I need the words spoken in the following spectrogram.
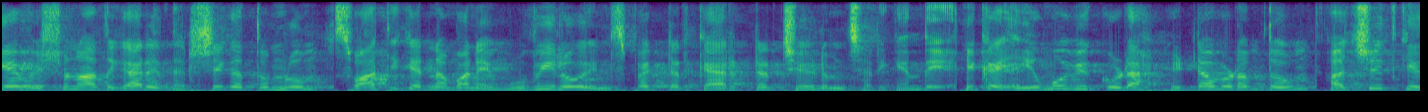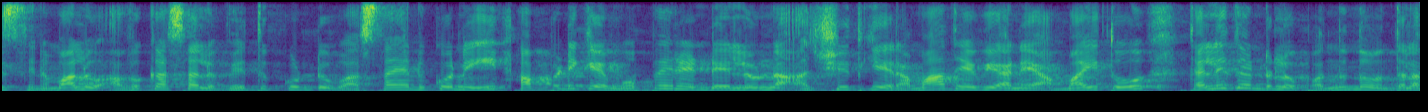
కె విశ్వనాథ్ గారి దర్శకత్వంలో స్వాతికిరణం అనే మూవీలో ఇన్స్పెక్టర్ క్యారెక్టర్ చేయడం జరిగింది. ఇక ఈ మూవీ కూడా హిట్ అవ్వడంతో అచ్యుత్కి సినిమాలు అవకాశాలు వెతుక్కుంటూ వస్తాయనుకొని అప్పటికే ముప్పై రెండేళ్ళున్న అచ్యుత్కి రమాదేవి అనే అమ్మాయితో తల్లిదండ్రులు పంతొమ్మిది వందల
